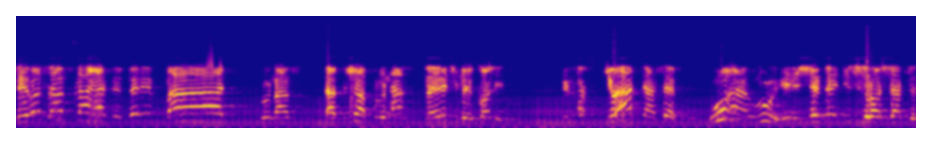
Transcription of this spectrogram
the Russian flag has a very bad pronounce, that Bishop pronounced, which may call it. Because you ask yourself, who and who initiated this Russian to,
